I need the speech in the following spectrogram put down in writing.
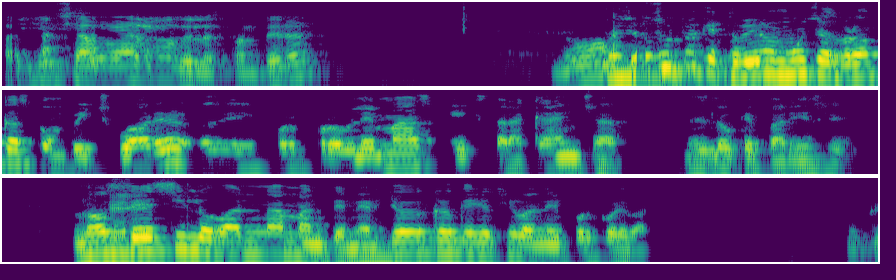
¿Alguien sabe algo de las panteras? No, Pues yo supe que tuvieron muchas broncas con Bridgewater eh, por problemas extra cancha, es lo que parece. No sé si lo van a mantener. Yo creo que ellos sí van a ir por coreback. Ok,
